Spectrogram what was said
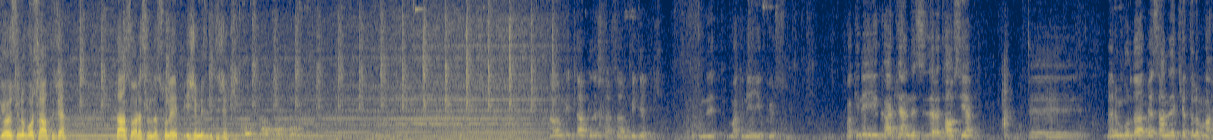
göğsünü boşaltacağım. Daha sonrasında sulayıp işimiz bitecek. Sağım bitti arkadaşlar. Sağım bitirdik. Şimdi makineyi yıkıyoruz. Makineyi yıkarken de sizlere tavsiyem eee, benim burada besanede kettle'ım var.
